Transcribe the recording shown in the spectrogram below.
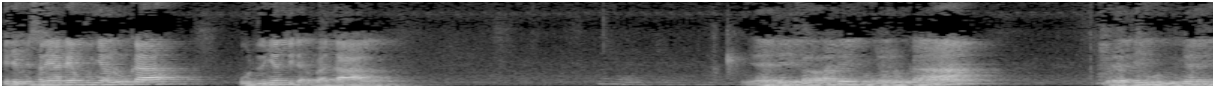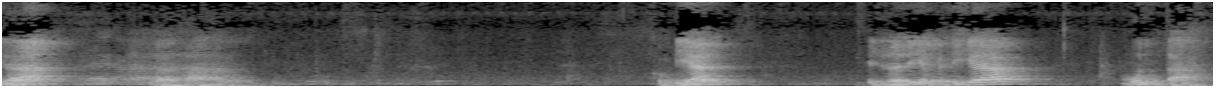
Jadi misalnya ada yang punya luka Wudhunya tidak batal. Ya, jadi kalau ada yang punya luka Berarti wudhunya tidak batal. Kemudian itu tadi yang ketiga muntah.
